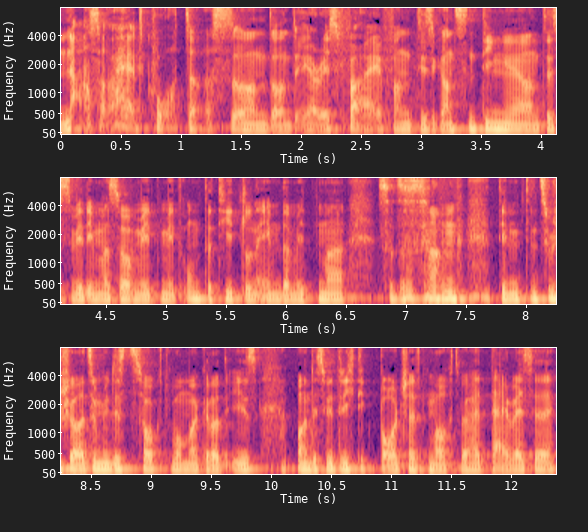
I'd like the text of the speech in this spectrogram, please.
NASA Headquarters und, und Ares 5 und diese ganzen Dinge und das wird immer so mit, mit Untertiteln eben, damit man sozusagen den, den Zuschauer zumindest sagt, wo man gerade ist und es wird richtig Botschaft gemacht, weil halt teilweise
